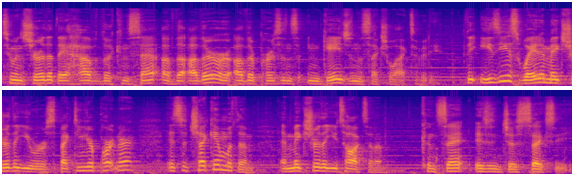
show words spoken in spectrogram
to ensure that they have the consent of the other or other persons engaged in the sexual activity. The easiest way to make sure that you are respecting your partner is to check in with them and make sure that you talk to them. Consent isn't just sexy,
